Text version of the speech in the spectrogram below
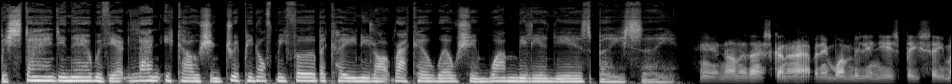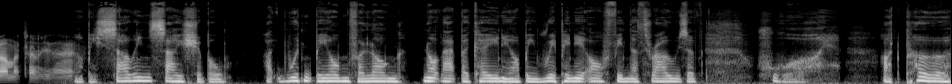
Be standing there with the Atlantic Ocean dripping off me fur bikini like Raquel Welch in one million years BC. Yeah, none of that's going to happen in one million years BC, Mum, I tell you that. I'd be so insatiable. It wouldn't be on for long. Not that bikini. I'd be ripping it off in the throes of. Why, I'd purr.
